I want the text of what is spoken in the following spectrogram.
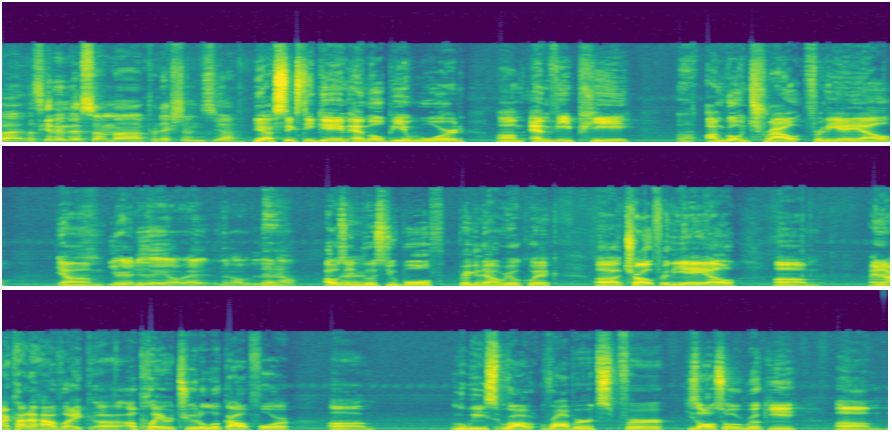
but let's get into some uh, predictions, yeah? Yeah, 60 game MLB award, um, MVP. Uh, I'm going Trout for the AL. Um, You're gonna do the AL, right? And then I'll do the NL. I was gonna let's do both. Break it down real quick. Uh, Trout for the AL. Um, and I kind of have like uh, a player or two to look out for. Um, Luis Rob- Roberts for he's also a rookie. Um,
